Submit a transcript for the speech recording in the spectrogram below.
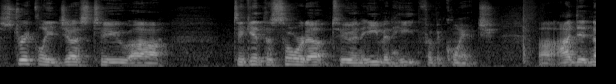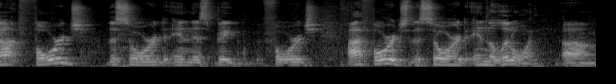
strictly just to, uh, to get the sword up to an even heat for the quench. Uh, I did not forge the sword in this big forge. I forged the sword in the little one. Um,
